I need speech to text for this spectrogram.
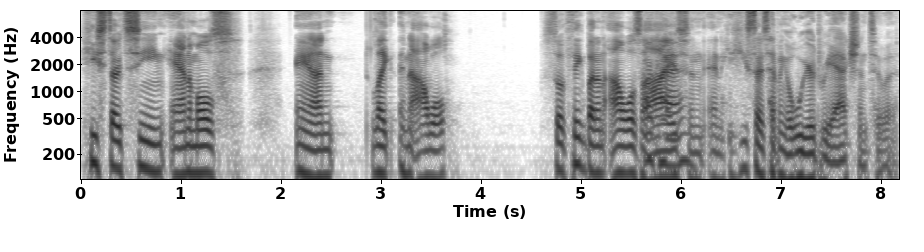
He starts seeing animals and like an owl. So think about an owl's eyes, and, and he starts having a weird reaction to it.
